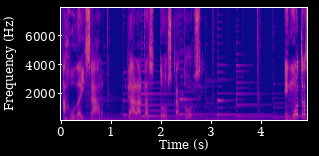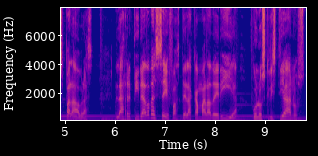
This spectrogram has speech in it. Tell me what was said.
a judaizar? Gálatas 2.14. En otras palabras, la retirada de Cefas de la camaradería con los cristianos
